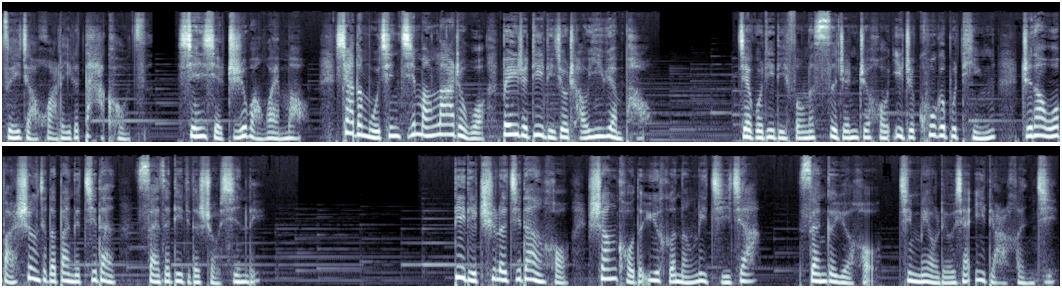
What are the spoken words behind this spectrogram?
嘴角划了一个大口子，鲜血直往外冒，吓得母亲急忙拉着我背着弟弟就朝医院跑。结果弟弟缝了四针之后，一直哭个不停，直到我把剩下的半个鸡蛋塞在弟弟的手心里。弟弟吃了鸡蛋后，伤口的愈合能力极佳，三个月后竟没有留下一点痕迹。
